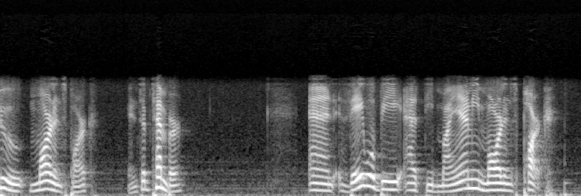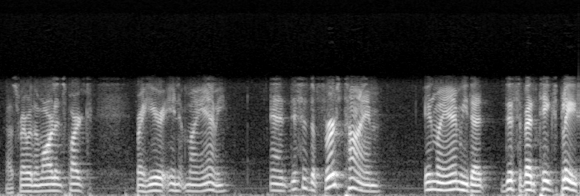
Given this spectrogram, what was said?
to Marlins Park in September and they will be at the Miami Marlins Park. That's right where the Marlins Park, right here in Miami. And this is the first time in Miami that this event takes place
